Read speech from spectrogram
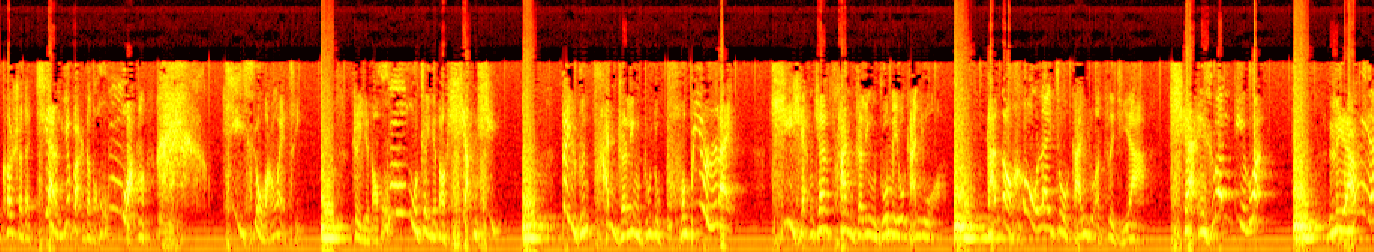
可是他剑里边这个红光。继续往外推，这一道红雾，这一道香气，对准残肢领主就扑鼻而来。起先前残肢领主没有感觉，赶到后来就感觉自己呀天旋地转，两眼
